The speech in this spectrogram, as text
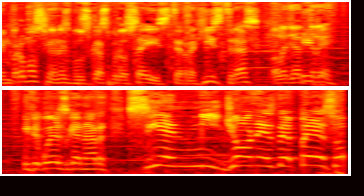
En promociones buscas Pro 6, te registras. Hola, ya y entré. te- y te puedes ganar 100 millones de pesos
